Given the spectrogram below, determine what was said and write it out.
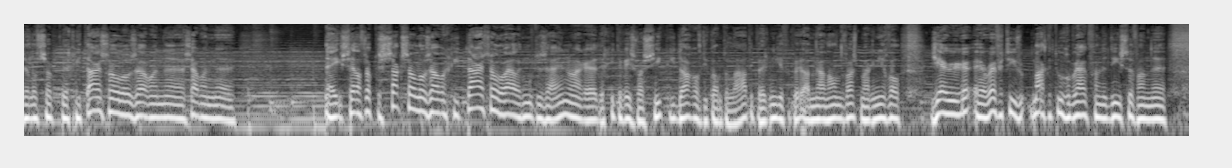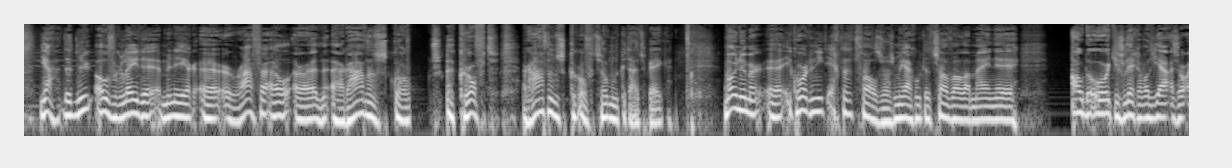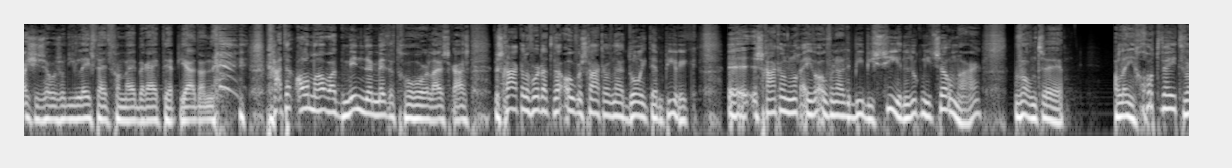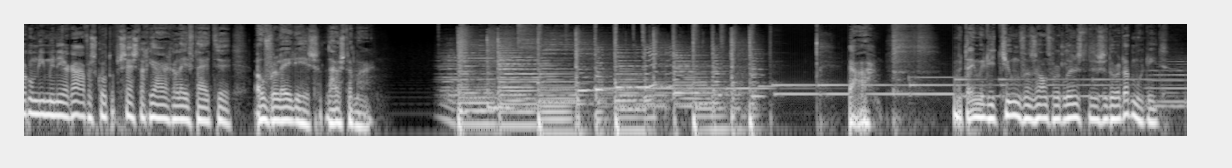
Zelfs ook de gitaarsolo zou een... Uh, zou een nee, zelfs ook de saxsolo zou een gitaarsolo eigenlijk moeten zijn. Maar de gitarist was ziek die dag, of die kwam te laat. Ik weet niet of het aan de hand was. Maar in ieder geval, Jerry Rafferty maakte toen gebruik van de diensten van... ja, de nu overleden meneer Raphael Ravenskorp. Croft. Ravenscroft, zo moet ik het uitspreken. Mooi nummer. Ik hoorde niet echt dat het vals was. Maar ja goed, dat zal wel aan mijn oude oortjes liggen. Want ja, zoals je sowieso die leeftijd van mij bereikt hebt... ja, dan gaat het allemaal wat minder met het gehoor, luisteraars. We schakelen voordat we overschakelen naar Dolly Tempierik. Uh, schakelen we nog even over naar de BBC. En dat doe ik niet zomaar. Want... Alleen God weet waarom die meneer Ravenskot op 60-jarige leeftijd overleden is. Luister maar. Meteen weer die tune van Zandvoort Lunch tussendoor, dat moet niet.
